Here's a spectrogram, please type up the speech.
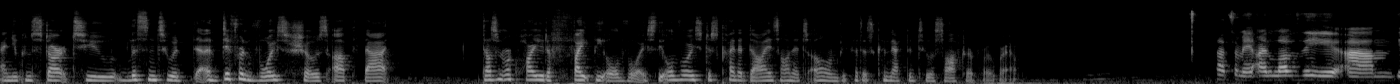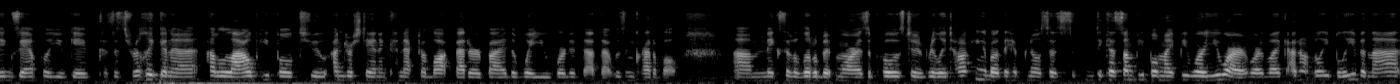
And you can start to listen to a, a different voice shows up that doesn't require you to fight the old voice. The old voice just kind of dies on its own because it's connected to a software program. That's amazing. I love the um, the example you gave because it's really going to allow people to understand and connect a lot better by the way you worded that. That was incredible. Um, makes it a little bit more as opposed to really talking about the hypnosis because some people might be where you are, where like I don't really believe in that,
